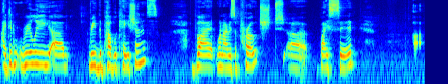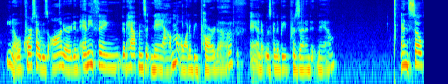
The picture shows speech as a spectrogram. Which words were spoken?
I didn't really um, read the publications. But when I was approached uh, by Sid, you know, of course, I was honored, and anything that happens at NAMM, I want to be part of, and it was going to be presented at NAMM. And so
